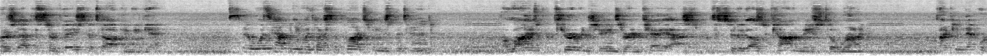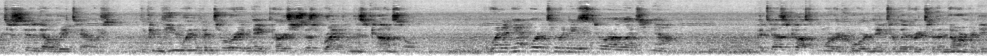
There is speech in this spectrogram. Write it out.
Or is that the Cerveza talking again? So what's happening with our supply chains, Lieutenant? Alliance procurement chains are in chaos, but the Citadel's economy is still running. I can network to Citadel retailers. You can view inventory and make purchases right from this console. When I network to a new store, I'll let you know. It does cost more to coordinate delivery to the Normandy,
